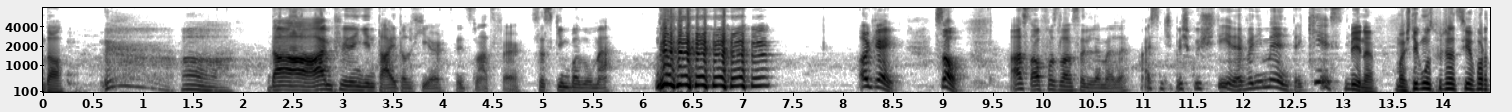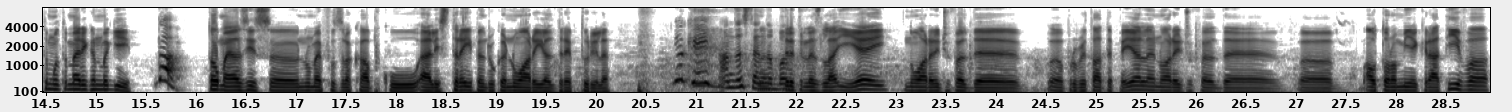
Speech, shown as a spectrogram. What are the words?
Da. Ah. Da, I'm feeling entitled here. It's not fair. Se schimbă lumea. ok, so, asta au fost lansările mele. Hai să începem și cu știri, evenimente, chestii. Bine. Mai știi cum îți plăcea ție foarte mult American McGee? Da, Tocmai a zis să nu mai fuzi la cap cu Alice 3 pentru că nu are el drepturile. e ok, understandable. Drepturile sunt la EA, nu are niciun fel de uh, proprietate pe ele, nu are niciun fel de uh, autonomie creativă,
